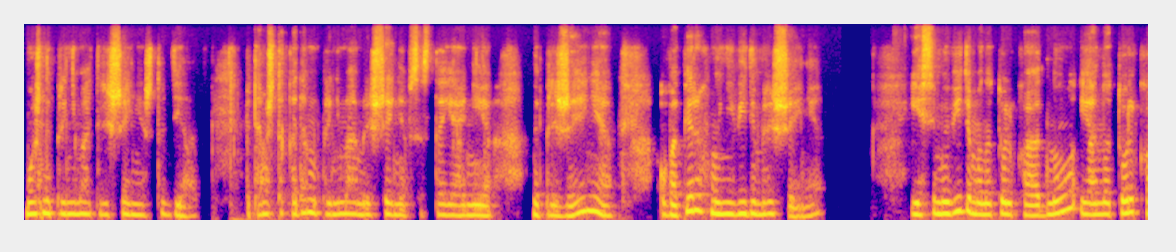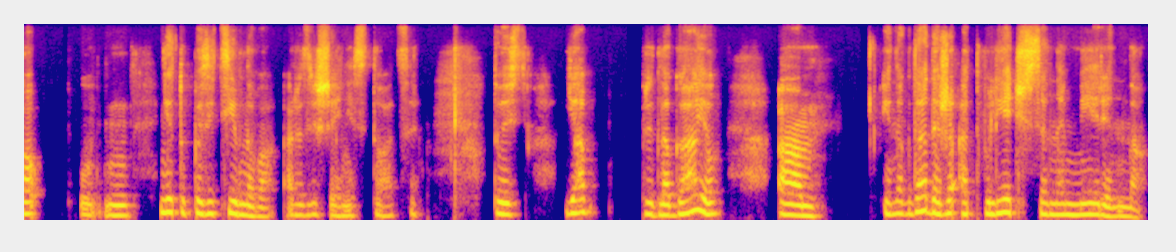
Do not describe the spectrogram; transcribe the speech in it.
можно принимать решение, что делать. Потому что когда мы принимаем решение в состоянии напряжения, во-первых, мы не видим решения. Если мы видим оно только одно, и оно только нету позитивного разрешения ситуации. То есть я предлагаю иногда даже отвлечься намеренно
